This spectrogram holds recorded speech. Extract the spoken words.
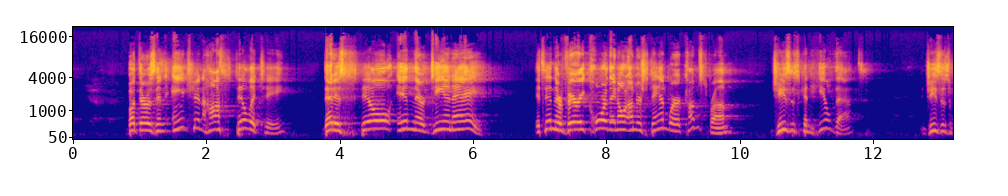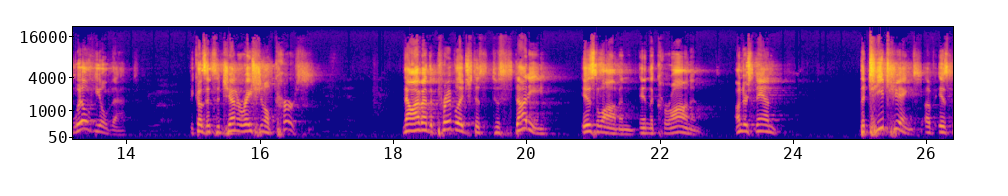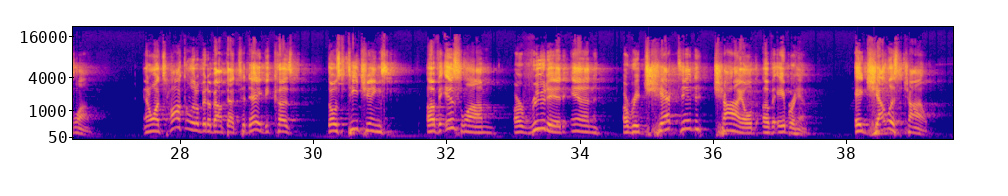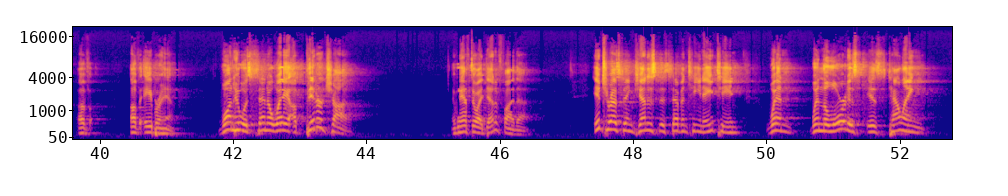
But there is an ancient hostility that is still in their DNA. It's in their very core. They don't understand where it comes from. Jesus can heal that. Jesus will heal that because it's a generational curse. Now, I've had the privilege to, to study Islam and in the Quran and understand the teachings of Islam. And I want to talk a little bit about that today because those teachings of Islam are rooted in a rejected child of Abraham, a jealous child of, of Abraham, one who was sent away, a bitter child. And we have to identify that. Interesting, Genesis 17, 18, when, when the Lord is, is telling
